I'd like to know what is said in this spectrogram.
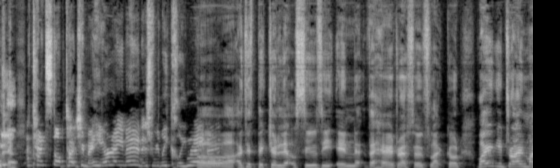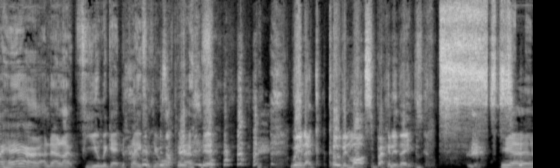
I can't stop touching my hair right now and it's really clean right oh, now. uh, I just picture little Suzie in the hairdressers, like going, "Why aren't you drying my hair?" And they're like fumigate the place as you're walking out. yeah. Wearing like COVID masks back in the days. Yeah,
